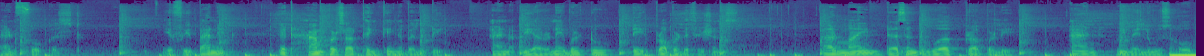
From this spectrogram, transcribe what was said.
and focused. If we panic, it hampers our thinking ability and we are unable to take proper decisions. Our mind doesn't work properly and we may lose hope.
